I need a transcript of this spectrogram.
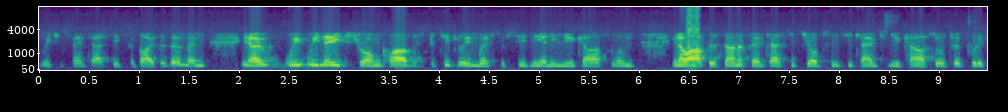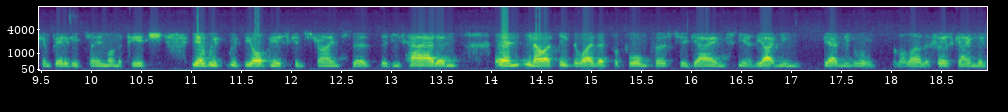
which is fantastic for both of them. And you know, we, we need strong clubs, particularly in west of Sydney and in Newcastle. And you know, Arthur's done a fantastic job since he came to Newcastle to put a competitive team on the pitch. Yeah, with with the obvious constraints that, that he's had, and and you know, I think the way they've performed first two games, you know, the opening the opening, well, although the first game was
